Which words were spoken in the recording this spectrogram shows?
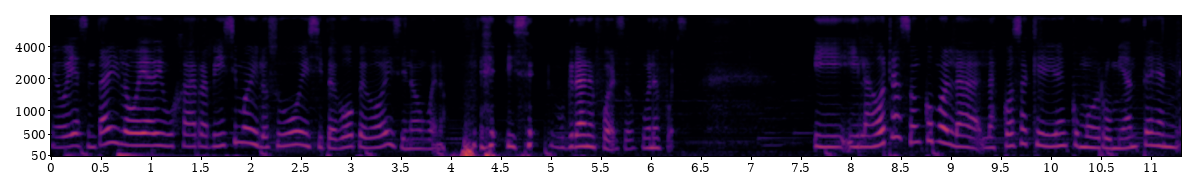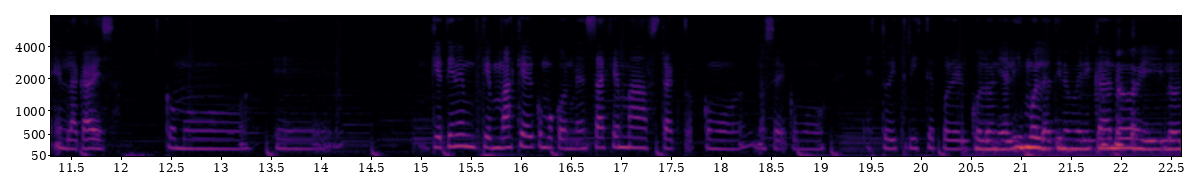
me voy a sentar y lo voy a dibujar rapidísimo y lo subo y si pegó, pegó y si no, bueno, hice gran esfuerzo, buen esfuerzo. Y, las otras son como las cosas que viven como rumiantes en, la cabeza, como eh, que tienen que más que ver como con mensajes más abstractos, como, no sé, como estoy triste por el colonialismo latinoamericano y lo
